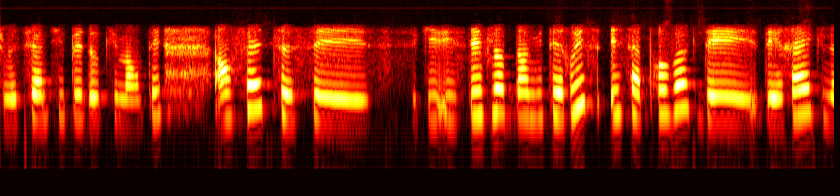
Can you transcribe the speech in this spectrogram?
je me suis un petit peu documentée. En fait, c'est qu'il se développe dans l'utérus et ça provoque des, des règles,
